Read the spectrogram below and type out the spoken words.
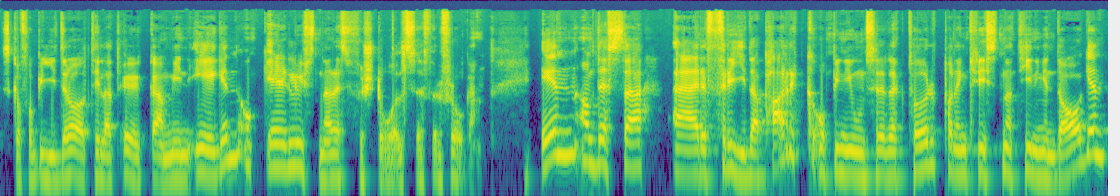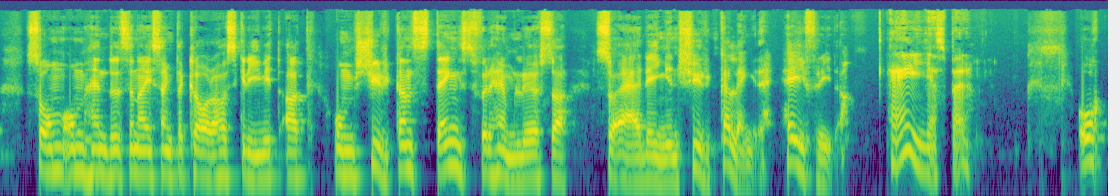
ska få bidra till att öka min egen och er lyssnares förståelse för frågan. En av dessa är Frida Park, opinionsredaktör på den kristna tidningen Dagen, som om händelserna i Sankta Clara har skrivit att om kyrkan stängs för hemlösa så är det ingen kyrka längre. Hej Frida! Hej Jesper! Och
